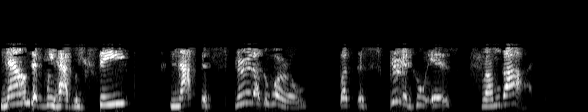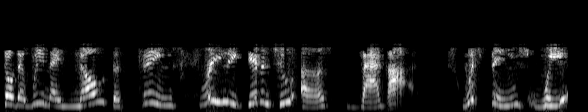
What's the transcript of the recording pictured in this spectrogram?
Now that we have received not the Spirit of the world, but the Spirit who is from God, so that we may know the things freely given to us by God, which things we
